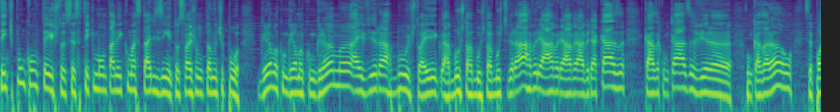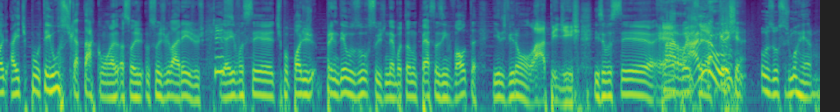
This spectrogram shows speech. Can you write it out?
tem tipo um contexto, assim, você tem que montar meio que uma cidadezinha. Então você vai juntando, tipo, grama com grama com grama, aí vira arbusto, aí arbusto, arbusto, arbusto vira árvore, árvore, árvore, árvore vira casa, casa com casa, vira um casarão. Você pode. Aí, tipo, tem ursos que atacam a- as suas, os seus vilarejos. e aí você, tipo, pode prender os ursos, né? Botando peças em volta e eles viram lápides. E se você. É, é. Caralho! Christian, os ursos morreram.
